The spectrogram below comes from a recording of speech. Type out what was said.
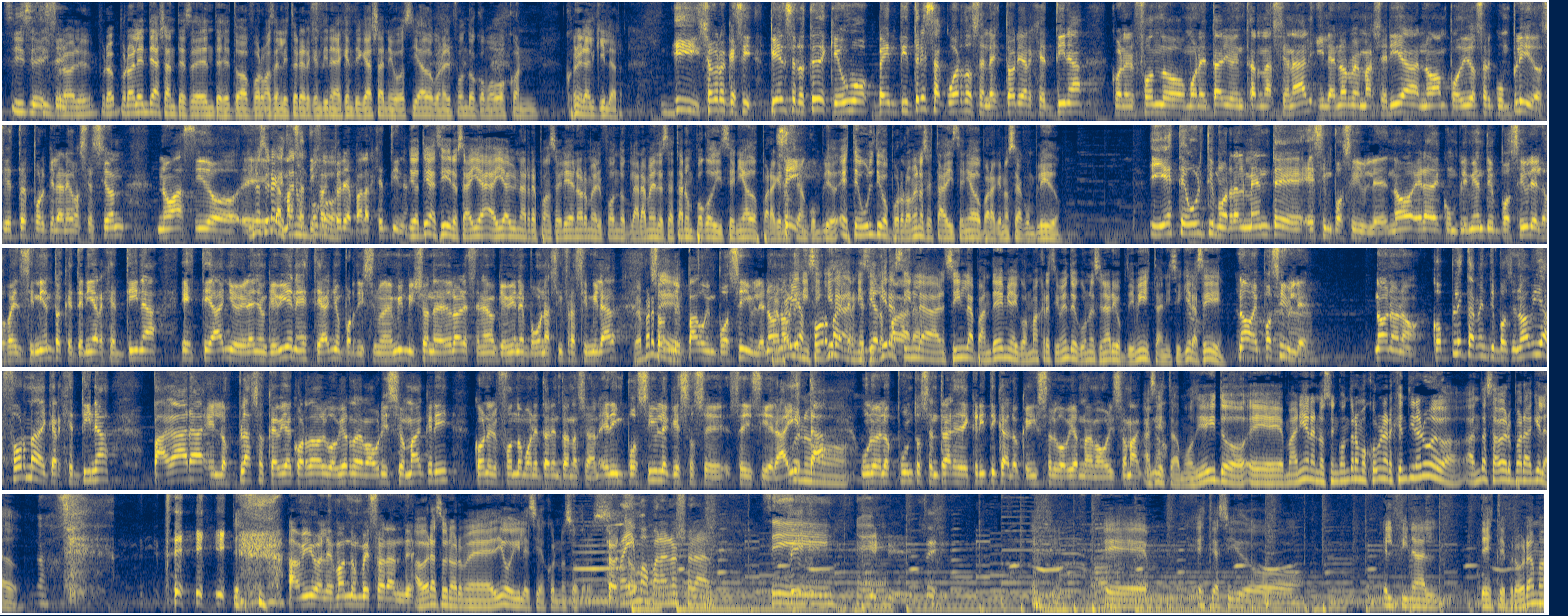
Sí, sí, sí, probablemente haya antecedentes de todas formas en la historia argentina de gente que haya negociado con el fondo como vos con, con el alquiler. Y yo creo que sí. Piensen ustedes que hubo 23 acuerdos en la historia argentina con el Fondo Monetario Internacional y la enorme mayoría no han podido ser cumplidos. Y esto es porque la negociación no ha sido eh, la más satisfactoria para la Argentina. Yo te iba a decir, o sea, ahí, hay una responsabilidad enorme del fondo claramente. O sea, están un poco diseñados para que no sean cumplidos. Este último por lo menos está diseñado para que no sea cumplido. Y este último realmente es imposible, ¿no? Era de cumplimiento imposible. Los vencimientos que tenía Argentina este año y el año que viene, este año por 19 mil millones de dólares, el año que viene por una cifra similar, son de pago imposible. No, no había ni siquiera, ni siquiera sin, la, sin la pandemia y con más crecimiento y con un escenario optimista, ni siquiera así. No, imposible. No, no, no, completamente imposible. No había forma de que Argentina pagara en los plazos que había acordado el gobierno de Mauricio Macri con el Fondo Monetario Internacional. Era imposible que eso se, hiciera. Ahí está uno de los puntos centrales de crítica a lo que hizo el gobierno de Mauricio Macri. Así estamos. Dieguito, eh, mañana nos encontramos con una Argentina nueva. Andás a ver para qué lado. Amigos, les mando un beso grande. Abrazo enorme. Diego Iglesias con nosotros. Reímos para no llorar. Sí. sí. Eh. En fin. Eh, este ha sido el final de este programa.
